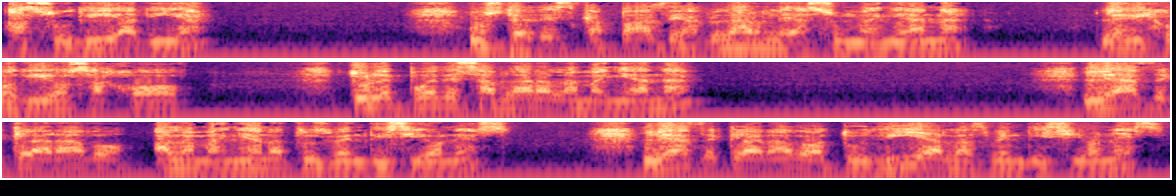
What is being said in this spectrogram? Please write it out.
a su día a día? ¿Usted es capaz de hablarle a su mañana? Le dijo Dios a Job. ¿Tú le puedes hablar a la mañana? ¿Le has declarado a la mañana tus bendiciones? ¿Le has declarado a tu día las bendiciones?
